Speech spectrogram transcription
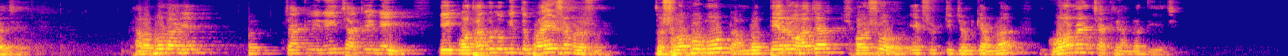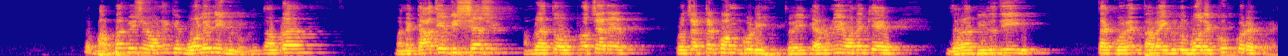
কাছে খারাপও লাগে। চাকরি নেই চাকরি নেই। এই কথাগুলো কিন্তু প্রায়শ আমরা শুনি। তো সর্বমোট আমরা তেরো হাজার ছশো একষট্টি জনকে আমরা গভর্নমেন্ট চাকরি আমরা দিয়েছি। তো ভাববার বিষয়, অনেকে বলেন এগুলো, কিন্তু আমরা মানে কাজে বিশ্বাসী। আমরা তো প্রচারের, প্রচারটা কম করি। তো এই কারণে অনেকে যারা বিরোধিতা করেন, তারা এগুলো বলে খুব করে করে।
